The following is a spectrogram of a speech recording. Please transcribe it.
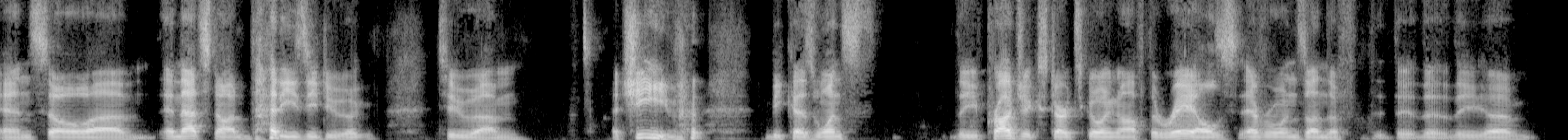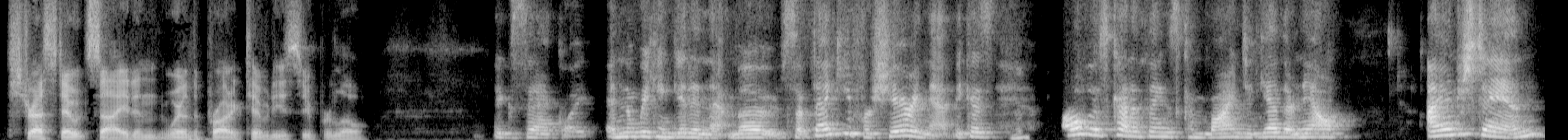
and so uh, and that's not that easy to to um, achieve because once the project starts going off the rails, everyone's on the the the, the uh, stressed outside and where the productivity is super low. Exactly. And then we can get in that mode. So thank you for sharing that because all those kind of things combined together. Now, I understand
